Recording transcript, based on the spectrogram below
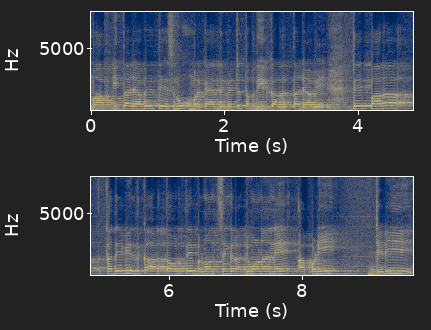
ਮਾਫ ਕੀਤਾ ਜਾਵੇ ਤੇ ਇਸ ਨੂੰ ਉਮਰ ਕੈਦ ਦੇ ਵਿੱਚ ਤਬਦੀਲ ਕਰ ਦਿੱਤਾ ਜਾਵੇ। ਤੇ ਪਰ ਕਦੇ ਵੀ ਅਧਿਕਾਰ ਤੌਰ ਤੇ ਬਲਵੰਤ ਸਿੰਘ ਰਾਜੂਆਣਾ ਨੇ ਆਪਣੀ ਜਿਹੜੀ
